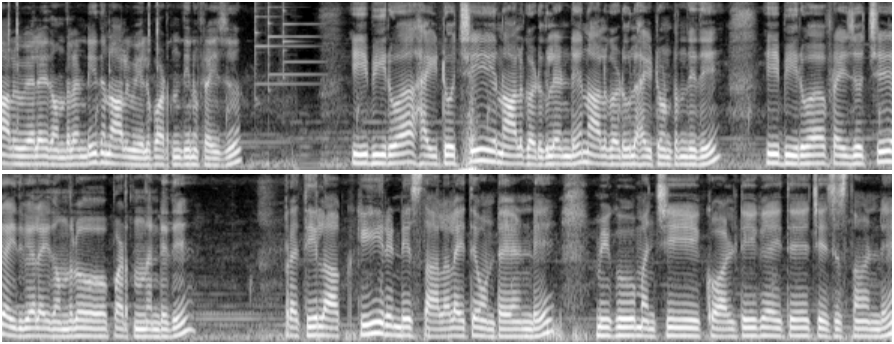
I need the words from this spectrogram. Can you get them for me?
నాలుగు వేల ఐదు వందలండి ఇది నాలుగు వేలు పడుతుంది దీని ప్రైజు. ఈ బీరువా హైట్ వచ్చి నాలుగు అడుగులండి. నాలుగు అడుగుల హైట్ ఉంటుంది ఇది. ఈ బీరువా ప్రైజ్ వచ్చి ఐదు వేల ఐదు వందలు పడుతుందండి ఇది. ప్రతి లాక్కి రెండు స్థానాలు అయితే ఉంటాయండి. మీకు మంచి క్వాలిటీగా అయితే చేసిస్తామండి.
